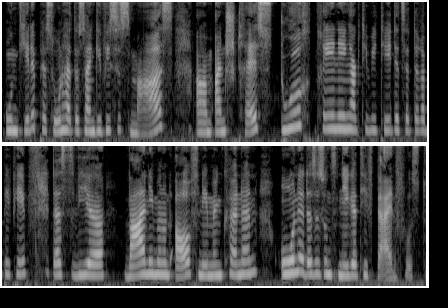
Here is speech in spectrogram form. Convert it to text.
und jede Person hat also ein gewisses Maß ähm, an Stress durch Training, Aktivität etc. pp, dass wir wahrnehmen und aufnehmen können, ohne dass es uns negativ beeinflusst.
